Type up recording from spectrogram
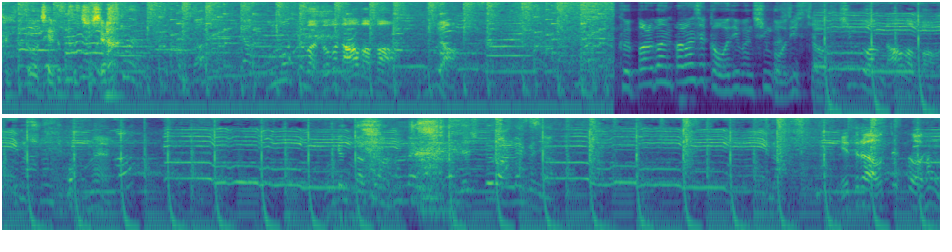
아니 또 제로투 주셔. 야 본모스 봐 너가 나와봐봐. 누구야 그 빨간 빨간 색깔 옷 입은 친구 어디 있어? 친구 한번 나와봐봐 어디 추는지 궁금해. 모르겠다. 그냥 할래 그냥. 내 식대로 할래 그냥. 얘들아 어땠어 형?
